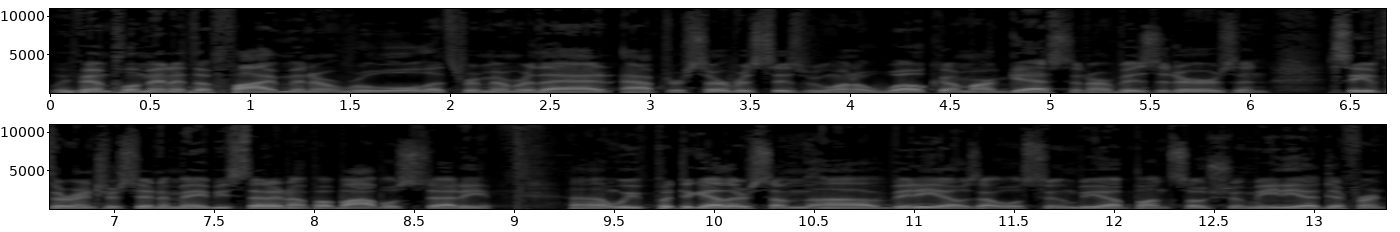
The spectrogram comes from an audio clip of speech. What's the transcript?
we've implemented the five minute rule. Let's remember that. After services, we want to welcome our guests and our visitors and see if they're interested in maybe setting up a Bible study. Uh, we've put together some uh, videos that will soon be up on social media, different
